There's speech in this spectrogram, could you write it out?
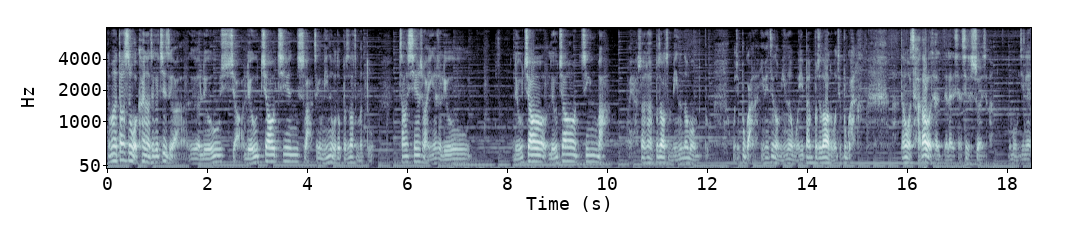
那么，当时我看到这个记者啊，这个刘小刘娇坚是吧？这个名字我都不知道怎么读。张先是吧？应该是刘刘娇刘娇金吧？哎呀，算算不知道什么名字，那么不我就不管了，因为这种名字我一般不知道的，我就不管了。等我查到了，我才再来详细的说一下。那么我们今天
